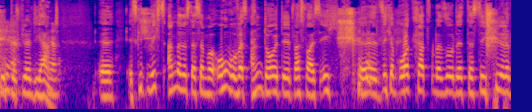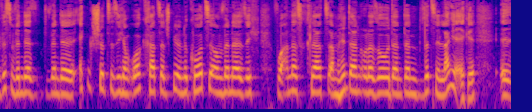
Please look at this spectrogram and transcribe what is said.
hebt ja. der Spieler die Hand. Ja. Äh, es gibt nichts anderes, dass er mal irgendwo was andeutet, was weiß ich, äh, sich am Ohr kratzt oder so, dass, dass die Spieler dann wissen, wenn der, wenn der Eckenschütze sich am Ohr kratzt, dann spielt er eine kurze und wenn er sich woanders kratzt am Hintern oder so, dann, dann wird's eine lange Ecke. Äh,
